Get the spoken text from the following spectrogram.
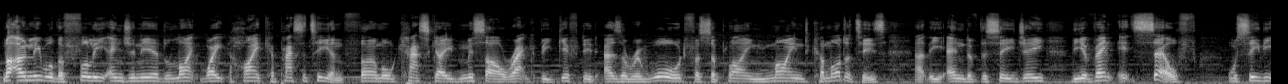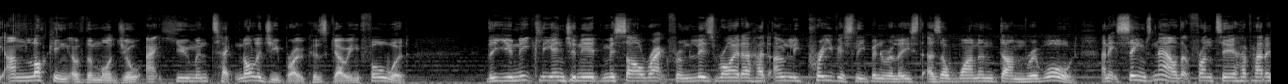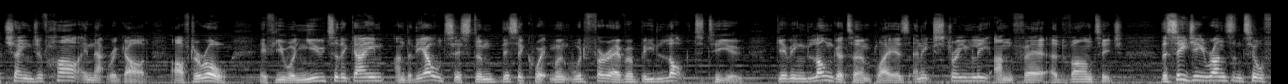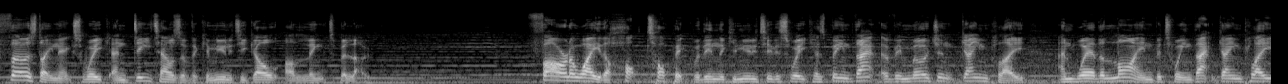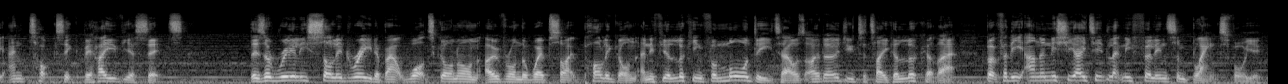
Not only will the fully engineered lightweight high capacity and thermal cascade missile rack be gifted as a reward for supplying mined commodities at the end of the CG, the event itself will see the unlocking of the module at human technology brokers going forward. The uniquely engineered missile rack from Liz Ryder had only previously been released as a one and done reward and it seems now that Frontier have had a change of heart in that regard. After all if you were new to the game under the old system this equipment would forever be locked to you giving longer term players an extremely unfair advantage. The CG runs until Thursday next week and details of the community goal are linked below. Far and away the hot topic within the community this week has been that of emergent gameplay and where the line between that gameplay and toxic behaviour sits. There's a really solid read about what's gone on over on the website Polygon and if you're looking for more details I'd urge you to take a look at that but for the uninitiated let me fill in some blanks for you.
